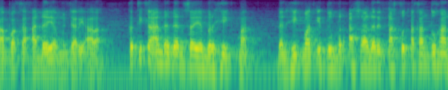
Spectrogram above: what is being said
apakah ada yang mencari Allah? Ketika Anda dan saya berhikmat dan hikmat itu berasal dari takut akan Tuhan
